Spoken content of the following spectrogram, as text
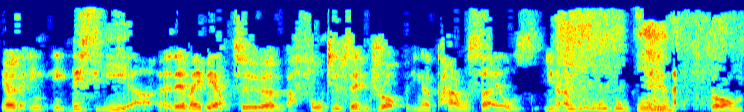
you know that in, in this year uh, there may be up to a, a 40% drop in apparel sales. You know, and we've all seen yeah. that from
